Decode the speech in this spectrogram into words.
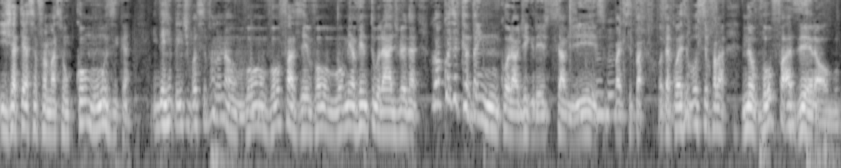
e já ter essa formação com música, e de repente você fala, não, vou, vou fazer, vou, vou me aventurar de verdade. Uma coisa é cantar em um coral de igreja, você sabe disso, Uhum. participar. Outra coisa é você falar, não, vou fazer algo.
